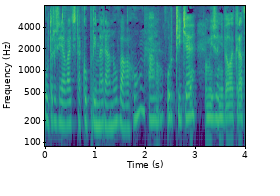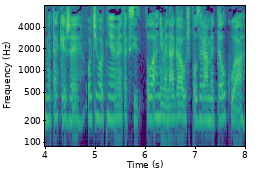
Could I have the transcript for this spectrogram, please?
udržiavať takú primeranú váhu? Áno, určite. My ženy veľakrát sme také, že otehotneme, tak si lahneme na gauč, pozeráme telku a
